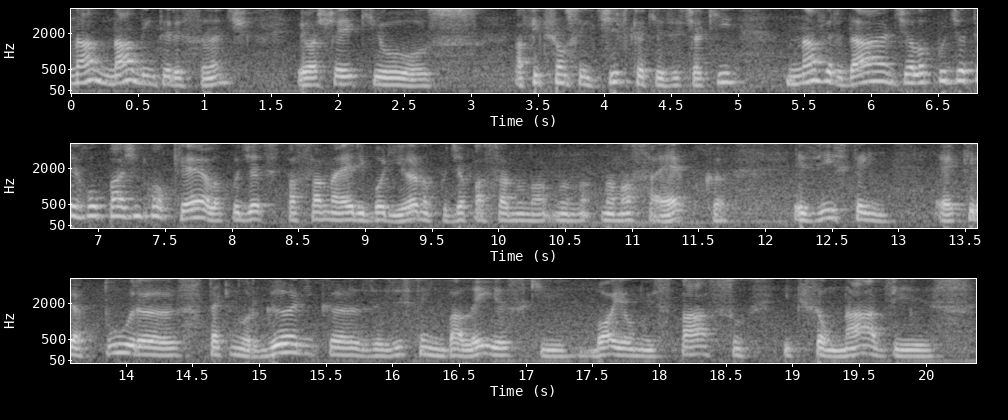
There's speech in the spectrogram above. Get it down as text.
na, nada interessante. Eu achei que os, a ficção científica que existe aqui, na verdade, ela podia ter roupagem qualquer, ela podia se passar na era iboriana, podia passar no, no, na nossa época. Existem é, criaturas tecno-orgânicas, existem baleias que boiam no espaço e que são naves,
